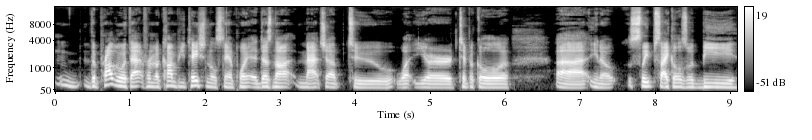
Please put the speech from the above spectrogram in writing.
the problem with that from a computational standpoint, it does not match up to what your typical uh, you know, sleep cycles would be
